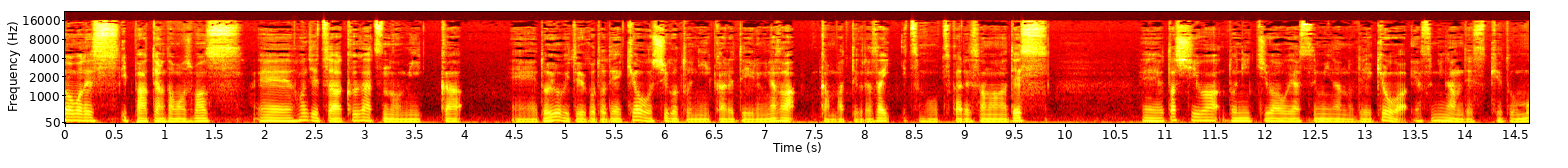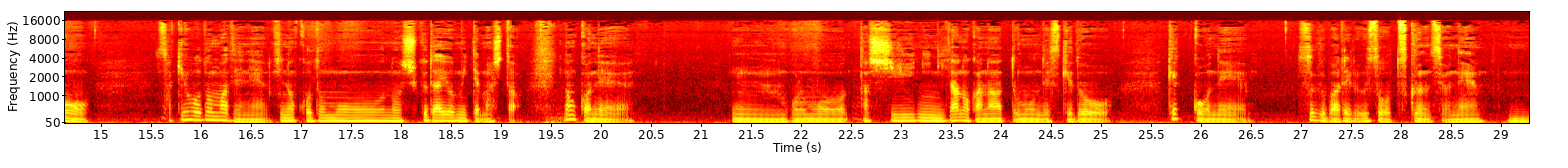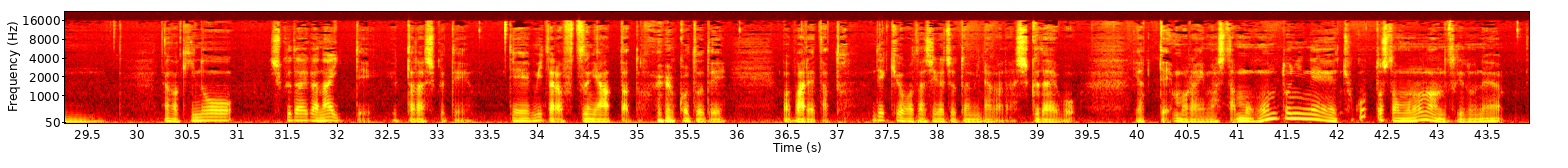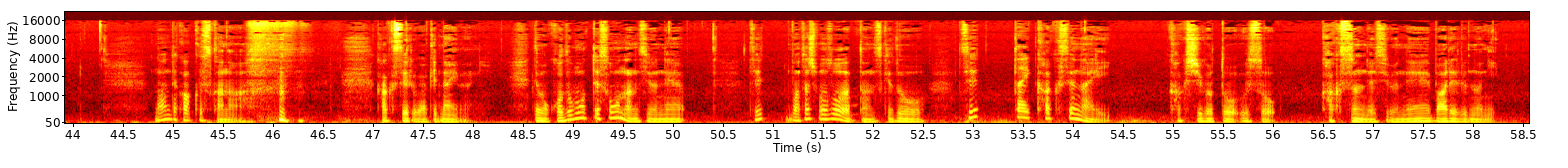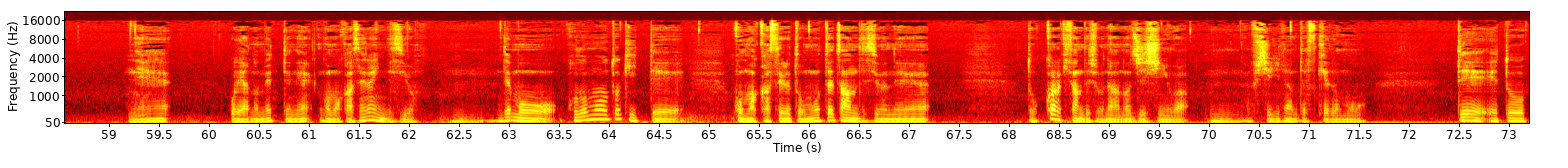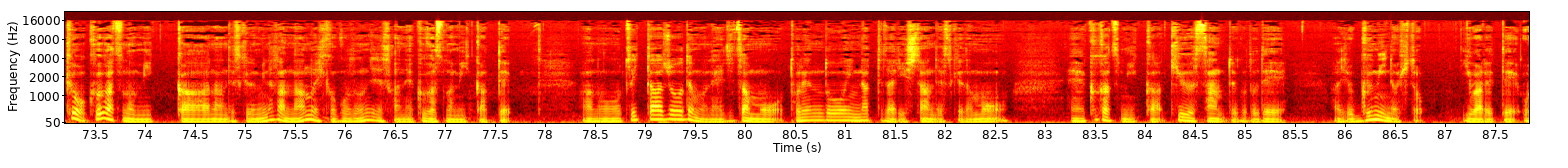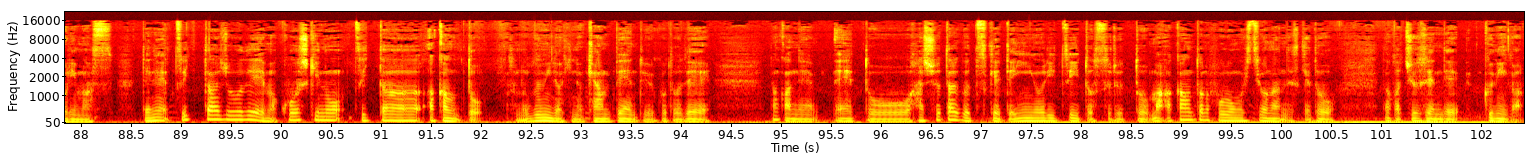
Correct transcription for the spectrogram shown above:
どうもです。いっぱいあってなと申します。えー、本日は9月の3日、えー、土曜日ということで、今日お仕事に行かれている皆様、頑張ってください。いつもお疲れ様です。えー、私は土日はお休みなので、今日は休みなんですけども、先ほどまでね、うちの子供の宿題を見てました。なんかね、うーん、これも私に似たのかなと思うんですけど、結構ね、すぐバレる嘘をつくんですよね。うんなんか昨日宿題がないって言ったらしくてで見たら普通にあったと いうことで、まあ、バレたと。で今日私がちょっと見ながら宿題をやってもらいました。もう本当にねちょこっとしたものなんですけどね。なんで隠すかな。隠せるわけないのに。でも子供ってそうなんですよね。ぜ私もそうだったんですけど絶対隠せない隠し事嘘隠すんですよね。バレるのに。ね。え親の目ってねごまかせないんですよ、うん、でも子供の時ってごまかせると思ってたんですよね。どっから来たんでしょうねあの自信は、うん、不思議なんですけども。でえっと今日9月の3日なんですけど皆さん何の日かご存知ですかね9月の3日って。あのツイッター上でもね実はもうトレンドになってたりしたんですけども、えー、9月3日93ということでグミの日と言われております。でねツイッター上で、まあ、公式のツイッターアカウントそのグミの日のキャンペーンということでなんかねえっ、ー、とハッシュタグつけて引用リツイートすると、まあ、アカウントのフォローも必要なんですけどなんか抽選でグミが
